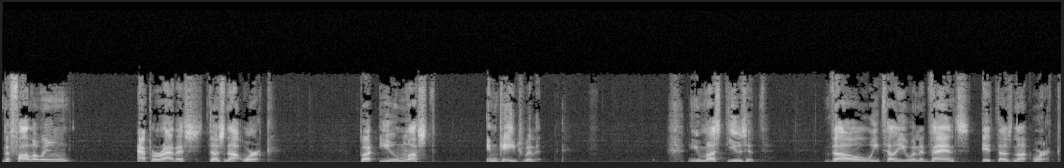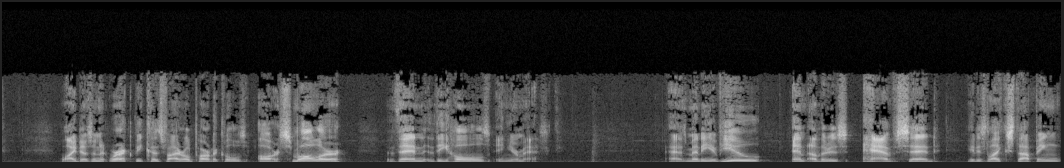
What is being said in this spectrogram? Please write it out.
The following apparatus does not work, but you must engage with it. You must use it. Though we tell you in advance it does not work. Why doesn't it work? Because viral particles are smaller than the holes in your mask. As many of you and others have said, it is like stopping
